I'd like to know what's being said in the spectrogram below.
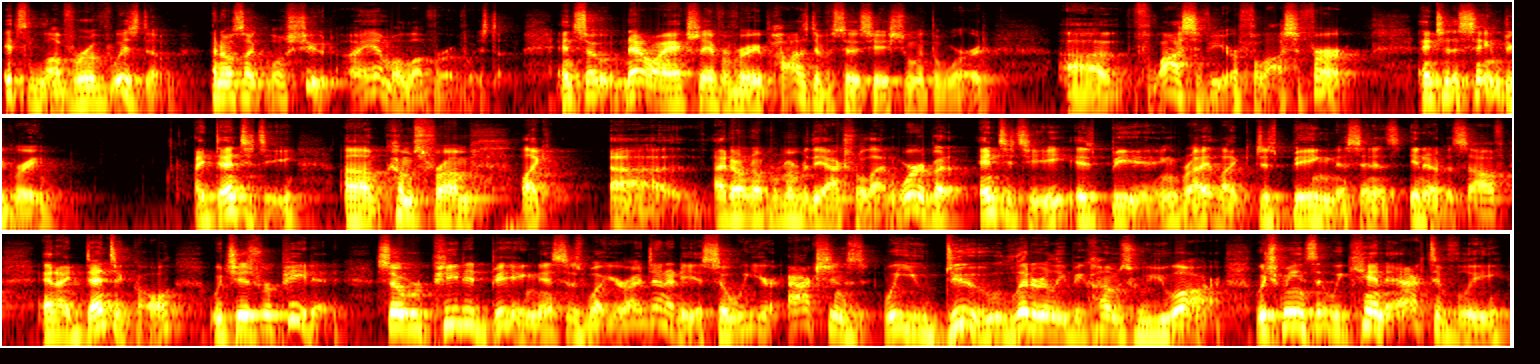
it's lover of wisdom. And I was like, well, shoot, I am a lover of wisdom. And so now I actually have a very positive association with the word uh, philosophy or philosopher. And to the same degree, identity um, comes from like uh, I don't know, remember the actual Latin word, but entity is being, right? Like just beingness in, its, in and of itself, and identical, which is repeated. So repeated beingness is what your identity is. So what your actions, what you do, literally becomes who you are, which means that we can actively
